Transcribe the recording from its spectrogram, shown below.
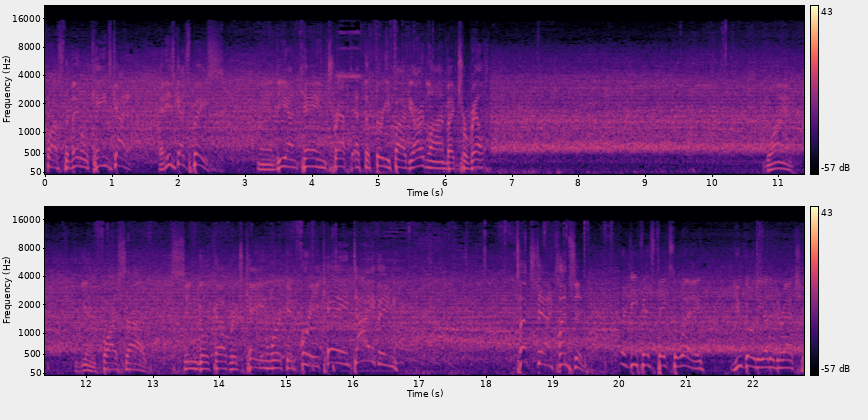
across the middle. Cain's got it. And he's got space. And Deon Cain trapped at the 35-yard line by Terrell. Bryant, again, far side. Single coverage. Cain working free. Cain diving. Touchdown, Clemson. Their defense takes away. You go the other direction.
